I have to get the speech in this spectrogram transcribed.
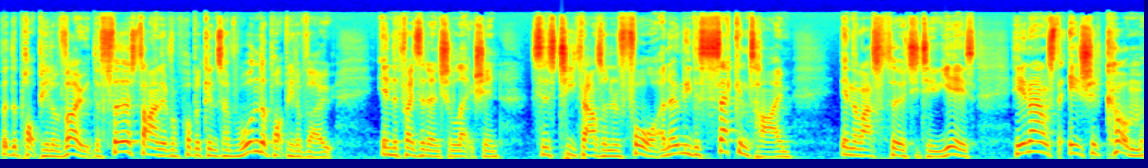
but the popular vote. The first time the Republicans have won the popular vote in the presidential election since 2004, and only the second time in the last 32 years. He announced it should come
